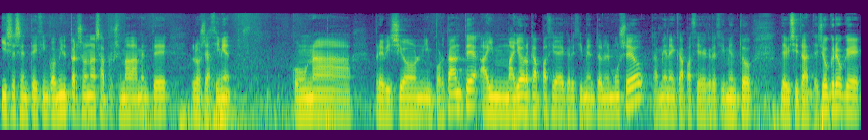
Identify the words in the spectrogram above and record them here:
y 65.000 personas aproximadamente los yacimientos, con una previsión importante, hay mayor capacidad de crecimiento en el museo, también hay capacidad de crecimiento de visitantes. Yo creo que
